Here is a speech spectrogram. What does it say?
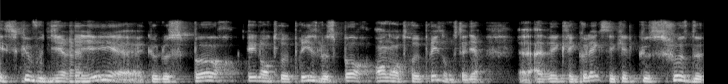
Est-ce que vous diriez euh, que le sport et l'entreprise, le sport en entreprise, donc c'est-à-dire euh, avec les collègues, c'est quelque chose de,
